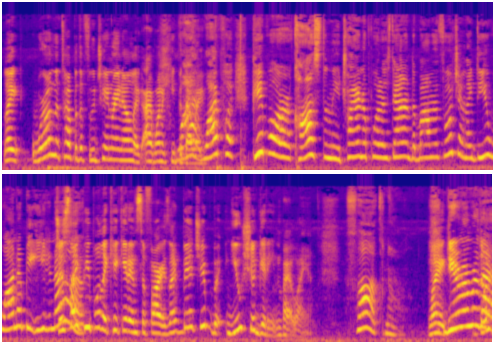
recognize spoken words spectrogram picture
like we're on the top of the food chain right now. Like I want to keep it that way. Why put people are constantly trying to put us down at the bottom of the food chain? Like, do you want to be eaten Just up? Just like people that kick it in safaris, like bitch, you but you should get eaten by a lion. Fuck no. Like, Do you remember that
